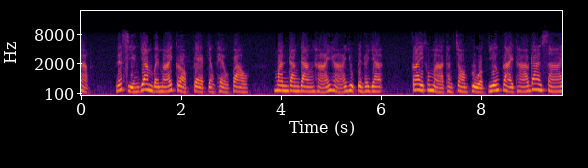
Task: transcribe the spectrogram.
หัก และเสียงย่ำใบไม้กรอบแกรบอย่างแผ่วเบา มันดังๆหายหายอยู่เป็นระยะ ใกล้เข้ามาทางจอมปลวกเยื้องปลายเท้าด้านซ้าย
